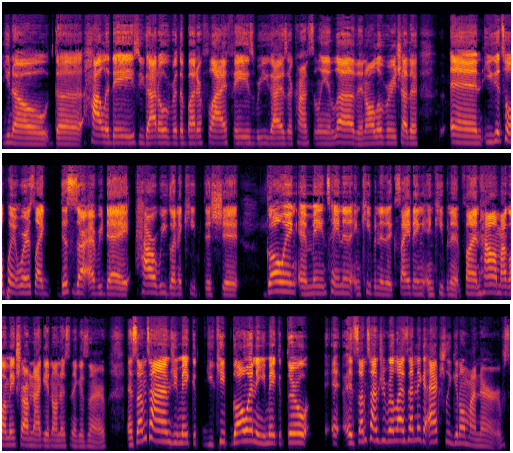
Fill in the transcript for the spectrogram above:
you know the holidays. You got over the butterfly phase where you guys are constantly in love and all over each other. And you get to a point where it's like this is our everyday. How are we going to keep this shit going and maintaining it and keeping it exciting and keeping it fun how am i going to make sure i'm not getting on this nigga's nerve and sometimes you make it you keep going and you make it through and sometimes you realize that nigga actually get on my nerves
